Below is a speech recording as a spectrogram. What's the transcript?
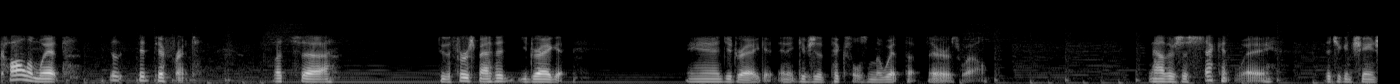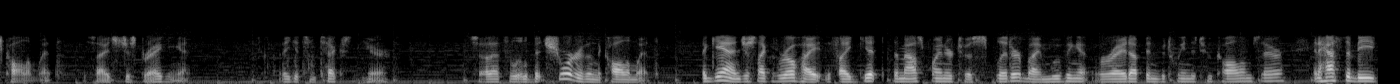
Column width, a bit different. Let's uh, do the first method, you drag it. And you drag it, and it gives you the pixels and the width up there as well. Now there's a second way that you can change column width besides just dragging it. Let me get some text in here. So that's a little bit shorter than the column width. Again, just like with row height, if I get the mouse pointer to a splitter by moving it right up in between the two columns there, and it has to be,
